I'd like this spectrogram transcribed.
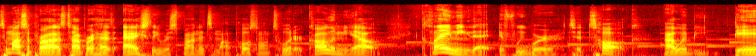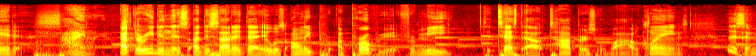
To my surprise, Topper has actually responded to my post on Twitter, calling me out, claiming that if we were to talk, I would be dead silent. After reading this, I decided that it was only pr- appropriate for me to test out Topper's wild claims. Listen,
